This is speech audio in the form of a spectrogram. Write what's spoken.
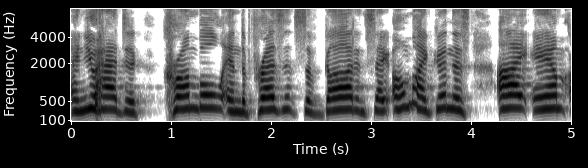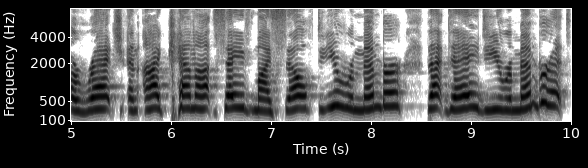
and you had to crumble in the presence of God and say, Oh my goodness, I am a wretch and I cannot save myself. Do you remember that day? Do you remember it?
